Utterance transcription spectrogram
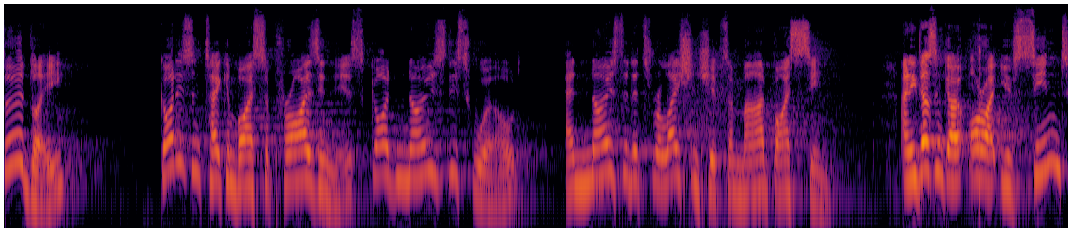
Thirdly, God isn't taken by surprise in this. God knows this world and knows that its relationships are marred by sin. And He doesn't go, All right, you've sinned,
